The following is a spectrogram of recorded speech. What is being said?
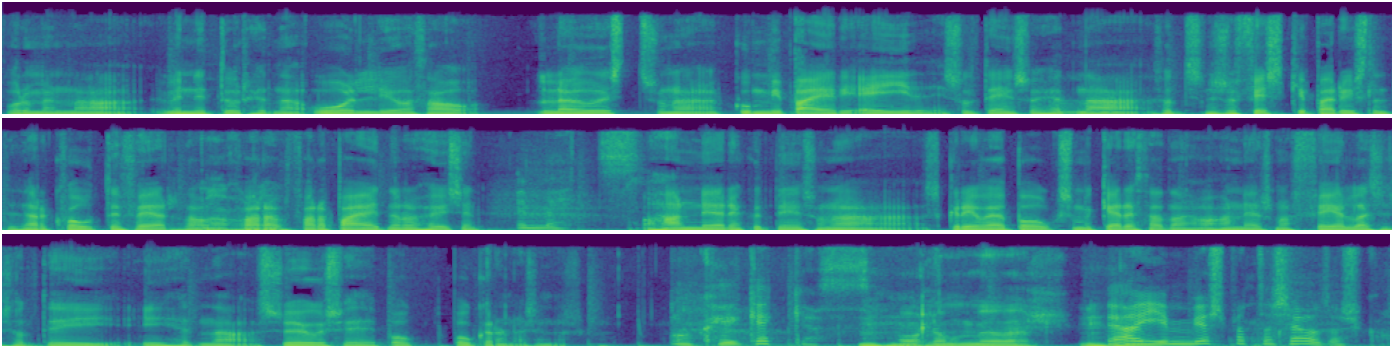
fórum henn að vinnit úr hérna ólí og þá lögðist svona gummibæir í eigið, svolítið eins og hérna, svolítið eins og fiskibæir í Íslandi, þegar kvótin fer þá fara, fara bæirnir á Einmitt. og hann er einhvern veginn svona skrifaði bók sem að gerist þetta og hann er svona að fela sig svolítið í, í hérna sögusviði bók, bókarana sinna sko. Ok, geggjað. Mhm. Og hljóma mjög vel. Já, ég er mjög spennt að sjá þetta sko.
